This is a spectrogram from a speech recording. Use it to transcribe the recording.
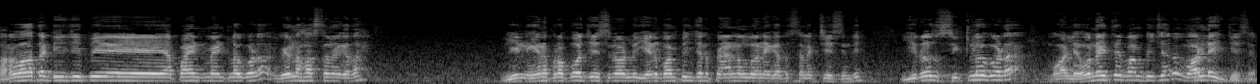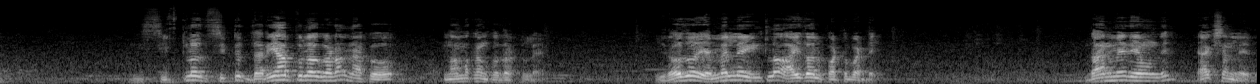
తర్వాత డీజీపీ అపాయింట్మెంట్లో కూడా వీళ్ళ హస్తమే కదా? ఈయన ఈయన ప్రపోజ్ చేసిన వాళ్ళు ఈయన పంపించిన ప్యానెల్లోనే కదా సెలెక్ట్ చేసింది. ఈ రోజు సిట్లో కూడా వాళ్ళు ఎవరినైతే పంపించారో వాళ్ళే ఇచ్చేశారు ఈ సిట్లో సిట్ దర్యాప్తులో కూడా నాకు నమ్మకం కుదరట్లేదు. ఈరోజు ఎమ్మెల్యే ఇంట్లో ఆయుధాలు పట్టుబడ్డాయి. దాని మీద ఏముంది? యాక్షన్ లేదు.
